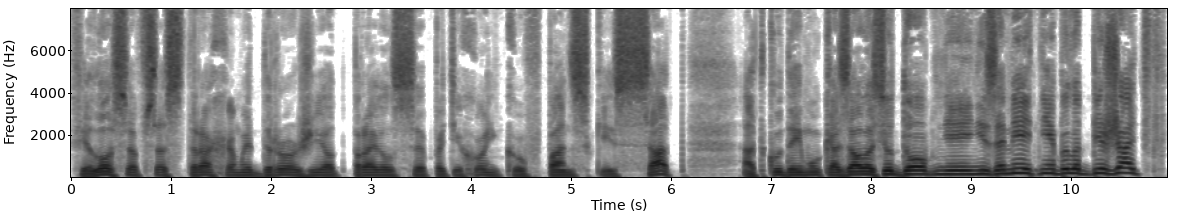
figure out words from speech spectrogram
Философ со страхом и дрожью отправился потихоньку в панский сад, откуда ему казалось удобнее и незаметнее было бежать в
